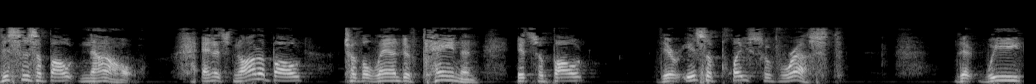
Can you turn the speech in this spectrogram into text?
This is about now. And it's not about to the land of Canaan. It's about there is a place of rest that we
